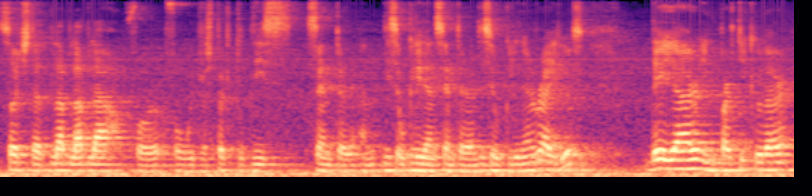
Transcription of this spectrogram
such that blah blah blah for for with respect to this center and this Euclidean center and this Euclidean radius, they are in particular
